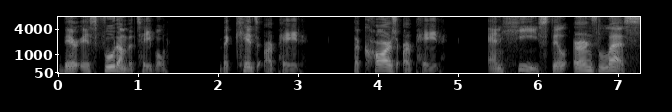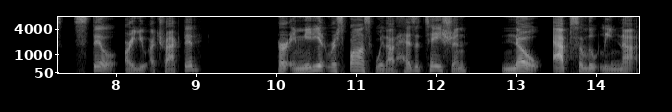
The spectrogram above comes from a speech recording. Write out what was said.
There is food on the table. The kids are paid. The cars are paid. And he still earns less. Still, are you attracted? Her immediate response without hesitation, no, absolutely not.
